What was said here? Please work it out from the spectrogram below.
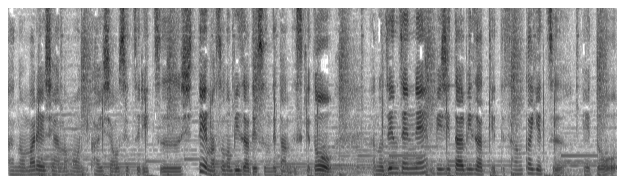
あのマレーシアの方に会社を設立して、まあ、そのビザで住んでたんですけどあの全然ねビジタービザって言って3ヶ月、えーと、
